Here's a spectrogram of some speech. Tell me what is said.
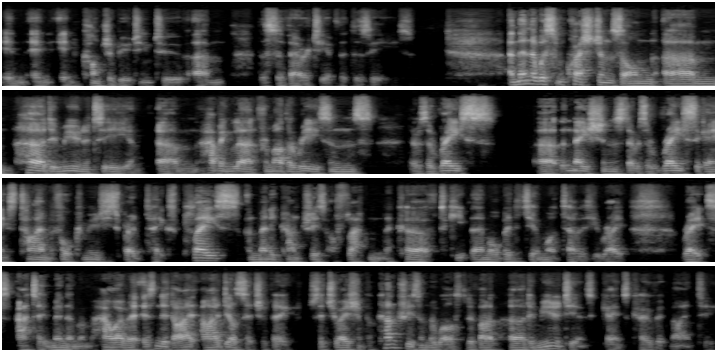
in, in, in contributing to um, the severity of the disease. And then there were some questions on um, herd immunity, um, having learned from other reasons. There was a race, uh, the nations, there was a race against time before community spread takes place, and many countries are flattening the curve to keep their morbidity and mortality rate rates at a minimum. However, isn't it I- ideal situa- situation for countries in the world to develop herd immunity against COVID-19?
